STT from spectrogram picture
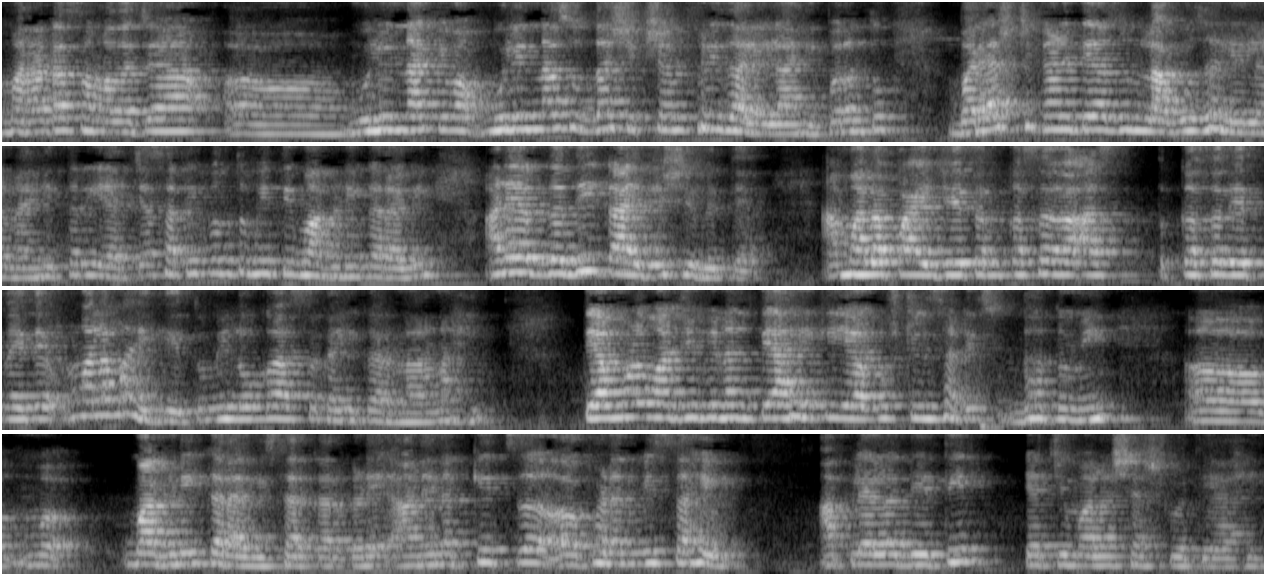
मराठा समाजाच्या मुलींना किंवा मुलींना सुद्धा शिक्षण फ्री झालेलं आहे. परंतु बऱ्याच ठिकाणी ते अजून लागू झालेलं नाही. तर याच्यासाठी पण तुम्ही ती मागणी करावी आणि अगदी कायदेशीरित्या आम्हाला पाहिजे तर कसं अस- कसं देत नाही ते मला माहिती आहे. तुम्ही लोक असं काही करणार नाही. त्यामुळे माझी विनंती आहे की या गोष्टींसाठी सुद्धा तुम्ही मागणी करावी सरकारकडे. आणि नक्कीच फडणवीस साहेब आपल्याला देतील याची मला शाश्वती आहे.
